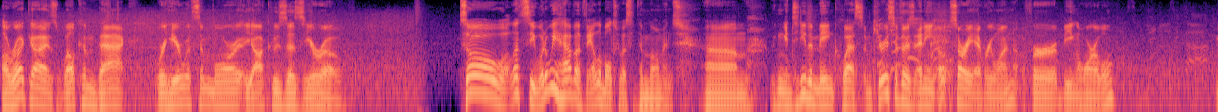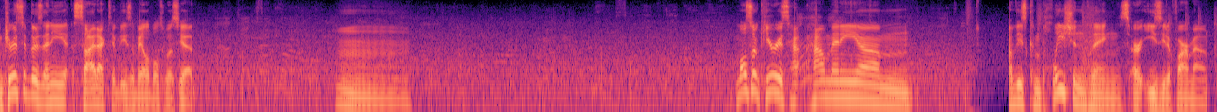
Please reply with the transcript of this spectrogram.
All right, guys, welcome back. We're here with some more Yakuza 0. So, let's see, what do we have available to us at the moment? Um, we can continue the main quest. I'm curious if there's any... Oh, sorry, everyone, for being horrible. I'm curious if there's any side activities available to us yet. Hmm... I'm also curious how, how many um, of these completion things are easy to farm out.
